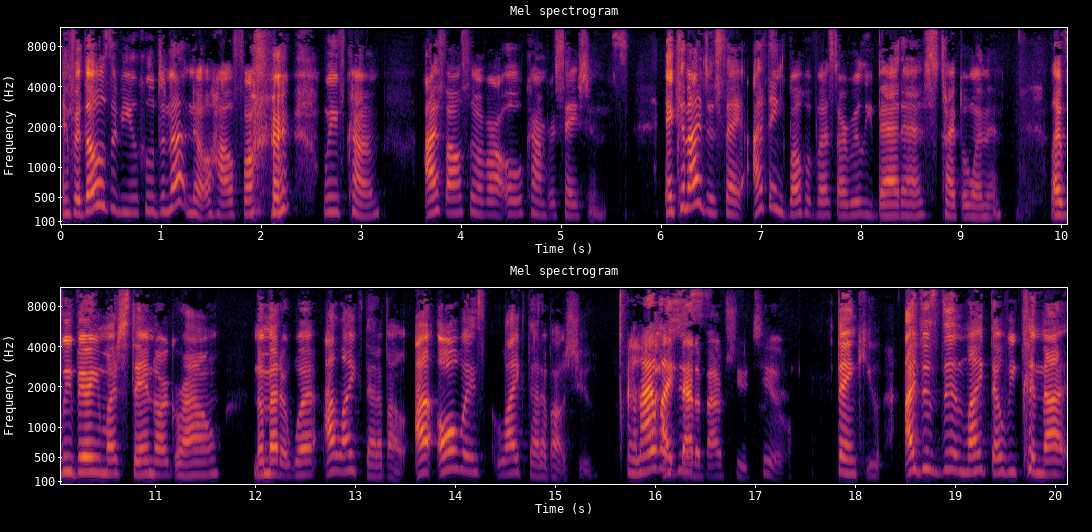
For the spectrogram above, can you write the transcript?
And for those of you who do not know how far we've come, I found some of our old conversations. And can I just say, I think both of us are really badass type of women. Like we very much stand our ground no matter what. I like that about. I always like that about you. And I like I just, that about you too. Thank you. I just didn't like that we could not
